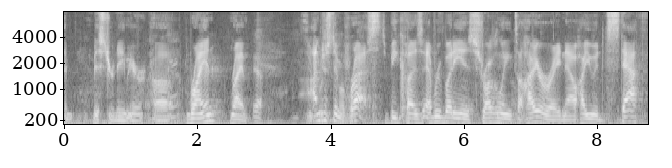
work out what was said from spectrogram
I missed your name here. Uh, Ryan? Ryan? Yeah. I'm just impressed because everybody is struggling to hire right now, how you would staff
